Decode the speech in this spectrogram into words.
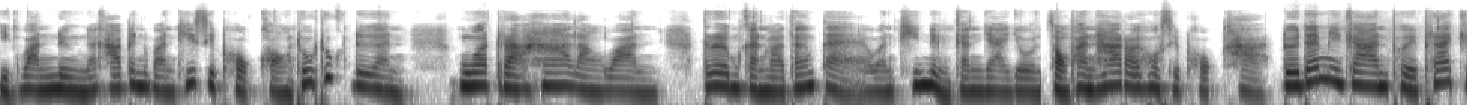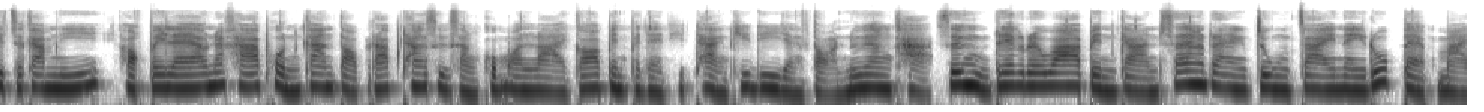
อีกวันหนึ่งนะคะ เป็นวันที่ 16 ของทุกๆเดือน งวดละ 5 รางวัล เริ่มกันมาตั้งแต่วันที่ 1 กันยายน 2566 ค่ะ โดยได้มีการเผยแพร่กิจกรรมนี้ออกไปแล้วนะคะ ผลการตอบรับทางสื่อสังคมออนไลน์ก็็เป็นไปในทิศทางที่ดีอย่างต่อเนื่องค่ะ ซึ่งเรียกได้ว่าเป็นการสร้างแรงจูงใจในรูปแบบใหม่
